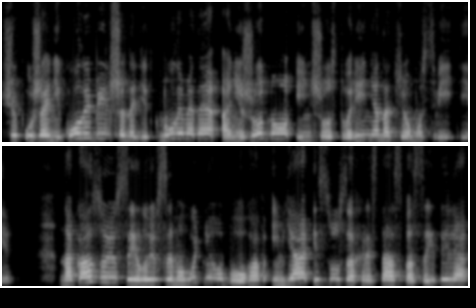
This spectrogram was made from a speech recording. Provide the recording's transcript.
щоб уже ніколи більше не діткнули мене ані жодного іншого створіння на цьому світі. Наказую силою всемогутнього Бога в ім'я Ісуса Христа Спасителя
